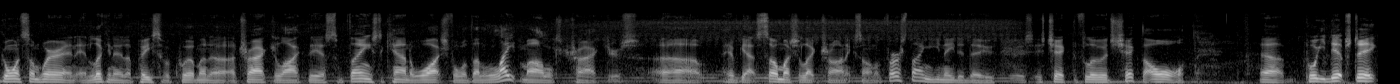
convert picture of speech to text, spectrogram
going somewhere and, and, looking at a piece of equipment, a, a, tractor like this, some things to kind of watch for. The late model tractors uh, have got so much electronics on them. First thing you need to do is, is check the fluids, check the oil, uh, pull your dipstick,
